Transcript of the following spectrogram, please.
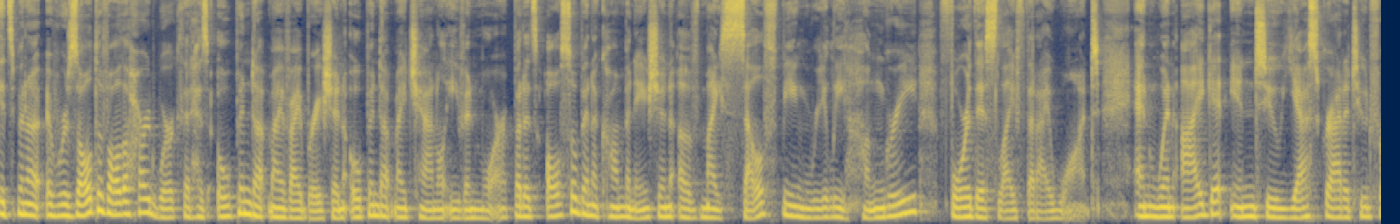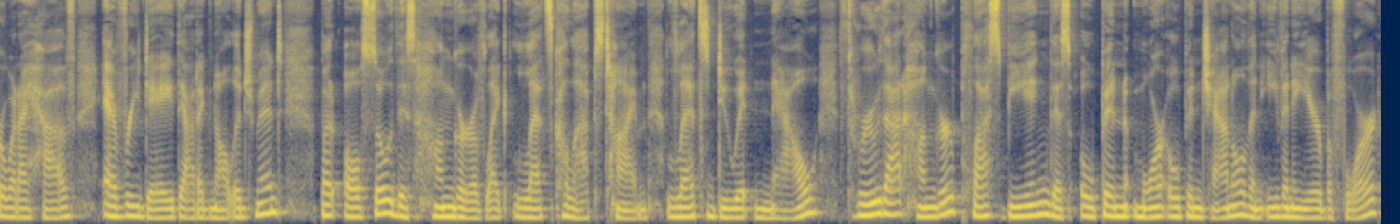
it's been a, a, result of all the hard work that has opened up my vibration, opened up my channel even more. But it's also been a combination of myself being really hungry for this life that I want. And when I get into, yes, gratitude for what I have every day, that acknowledgement, but also this hunger of like, let's collapse time, let's do it now. Through that hunger, plus being this open, more open channel than even a year before,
